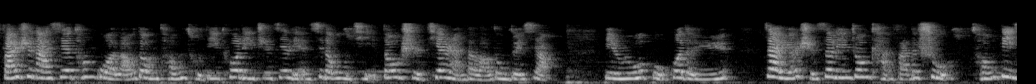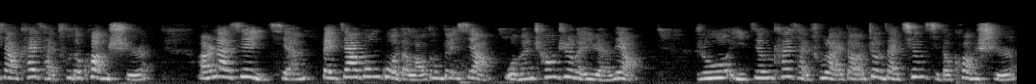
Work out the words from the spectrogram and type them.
凡是那些通过劳动同土地脱离直接联系的物体，都是天然的劳动对象，比如捕获的鱼，在原始森林中砍伐的树，从地下开采出的矿石。而那些以前被加工过的劳动对象，我们称之为原料，如已经开采出来的、正在清洗的矿石，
